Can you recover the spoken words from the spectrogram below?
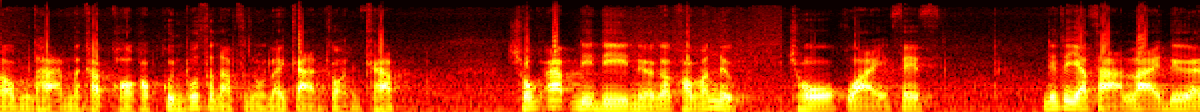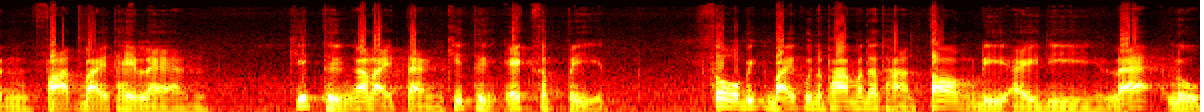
ตอบคำถามนะครับ ขอขอบคุณผู้สนับสนุนรายการก่อนครับ โช้คอัพดีๆ เหนือกับคอมวันหนึบโชคไวเซสนิตยสารรายเดือนฟาส t ์ไบ e ์ไทยแลนด์คิดถึงอะไหล่แต่งคิดถึง X Speed โซ่บิ๊กไบค์คุณภาพมาตรฐานต้อง DID และลูป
